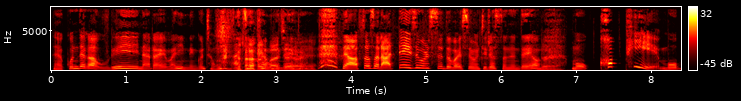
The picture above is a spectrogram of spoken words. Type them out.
네, 꼰대가 우리나라에만 있는 건 정말 아닌가 보네요. 예. 네, 앞서서 Latte is horse도 말씀을 드렸었는데요. 네. 뭐 커피, 뭐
